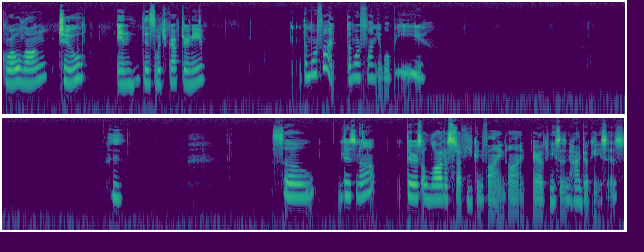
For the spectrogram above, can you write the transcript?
grow along too in this witchcraft journey, the more fun, the more fun it will be. so, there's not there's a lot of stuff you can find on aerokinesis and hydrokinesis.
